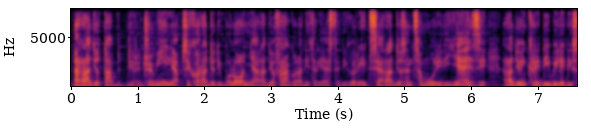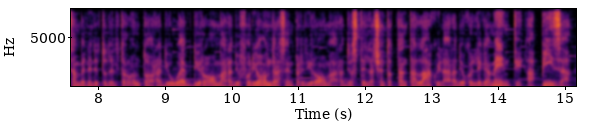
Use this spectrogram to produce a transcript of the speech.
Radio Tab di Reggio Emilia, Psicoradio di Bologna, Radio Fragola di Trieste e di Gorizia, Radio Senza Muri di Iesi, Radio Incredibili di San Benedetto del Tronto, Radio Web di Roma, Radio Fuori Onda sempre di Roma, Radio Stella 180 all'Aquila, Radio Collegamenti a Pisa,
